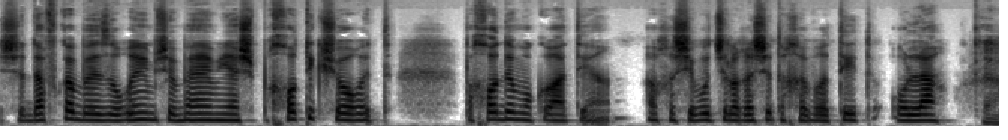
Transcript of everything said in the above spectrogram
שדווקא באזורים שבהם יש פחות תקשורת פחות דמוקרטיה, החשיבות של הרשת החברתית עולה. כן.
